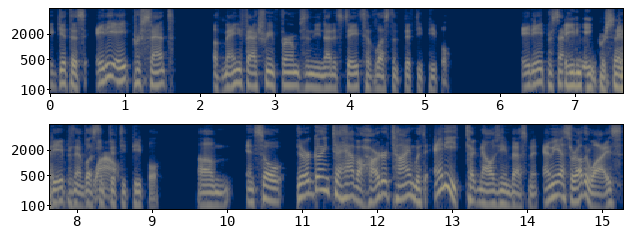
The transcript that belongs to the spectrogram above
Get this 88% of manufacturing firms in the United States have less than 50 people. 88%. 88%. 88% have less wow. than 50 people. Um, and so they're going to have a harder time with any technology investment, MES or otherwise,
